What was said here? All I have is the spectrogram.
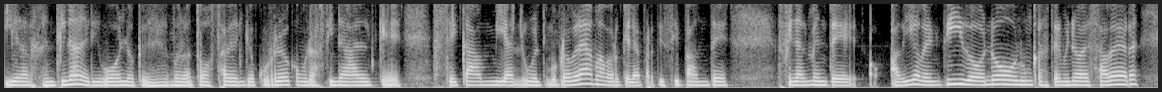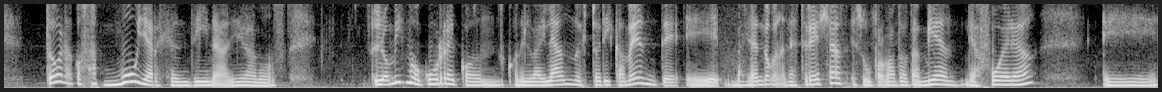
y en Argentina derivó en lo que, bueno, todos saben que ocurrió como una final que se cambia en el último programa porque la participante finalmente había mentido no, nunca se terminó de saber. Toda una cosa muy argentina, digamos. Lo mismo ocurre con, con el bailando históricamente. Eh, bailando con las estrellas es un formato también de afuera, eh,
